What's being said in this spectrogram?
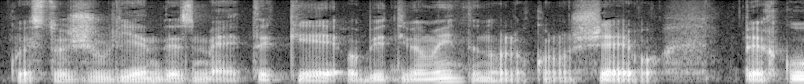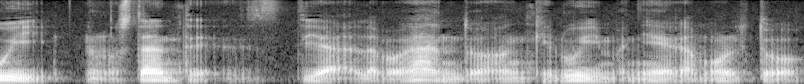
questo Julien Desmet perché obiettivamente non lo conoscevo, per cui nonostante stia lavorando anche lui in maniera molto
